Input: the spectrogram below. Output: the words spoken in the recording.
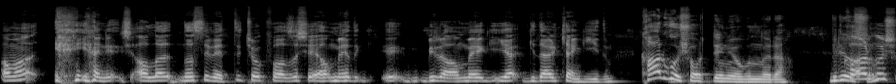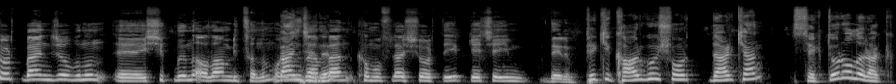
Ama yani Allah nasip etti. Çok fazla şey almaya e, bir almaya gi- giderken giydim. Kargo şort deniyor bunlara. Biliyorsun. Kargo şort bence bunun e, şıklığını alan bir tanım. O Bence yüzden de. ben kamuflaj şort deyip geçeyim derim. Peki kargo şort derken sektör olarak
